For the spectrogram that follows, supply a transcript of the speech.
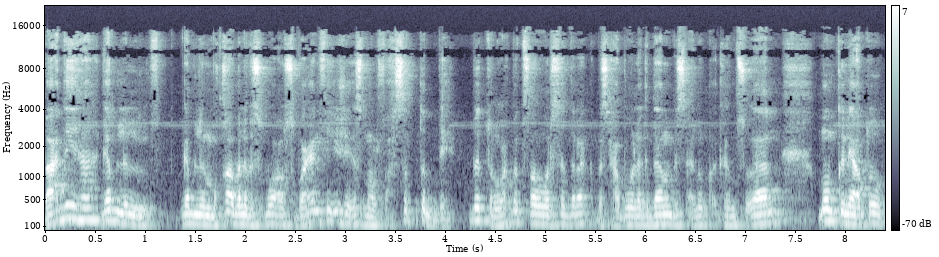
بعديها قبل قبل المقابلة بأسبوع أو أسبوعين في شيء اسمه الفحص الطبي. بتروح بتصور صدرك بسحبوا لك دم بيسألوك كم سؤال. ممكن يعطوك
